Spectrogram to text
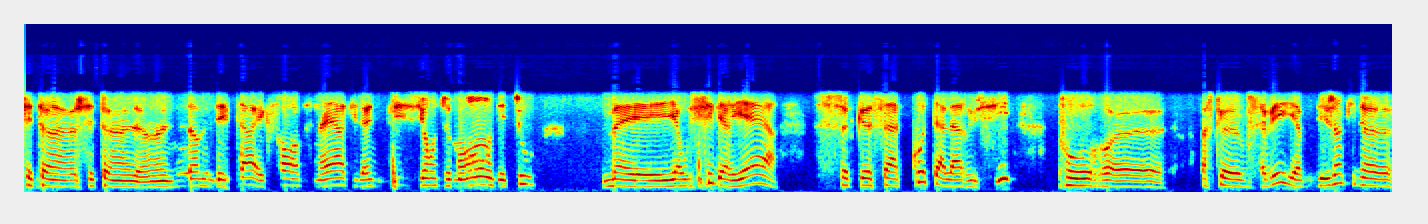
c'est un c'est un, homme d'État extraordinaire, qu'il a une vision du monde et tout. Mais il y a aussi derrière ce que ça coûte à la Russie pour euh, parce que vous savez, il y a des gens qui ne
